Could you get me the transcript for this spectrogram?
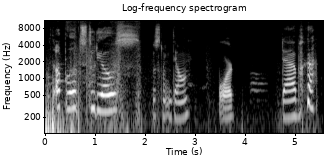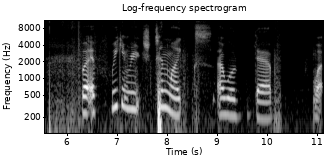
with Upload Studios. Just laying down, bored, dab. but if we can reach 10 likes, I would dab. What?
